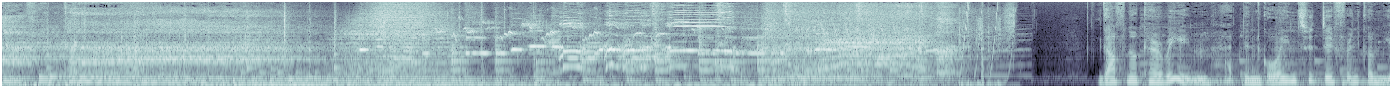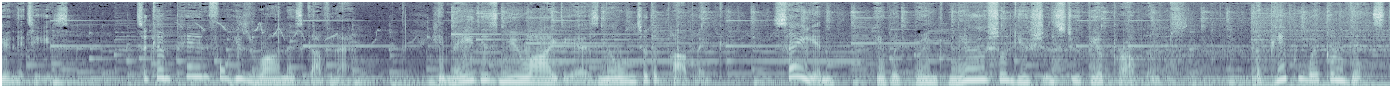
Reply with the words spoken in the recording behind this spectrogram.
Africa. Governor Kareem had been going to different communities to campaign for his run as governor. He made his new ideas known to the public, saying he would bring new solutions to their problems. The people were convinced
